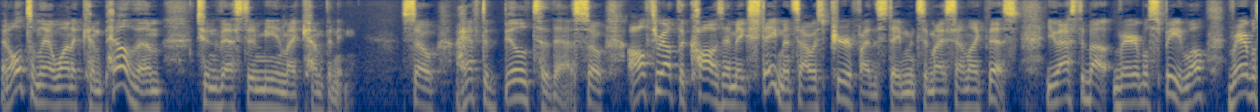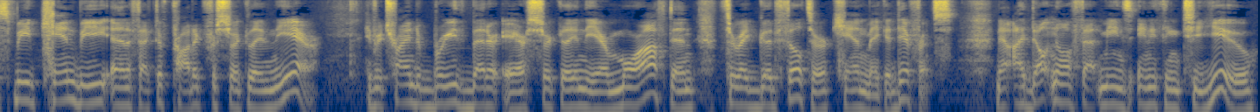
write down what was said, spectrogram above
And ultimately, I want to compel them to invest in me and my company. So I have to build to that. So all throughout the call, as I make statements, I always purify the statements. It might sound like this. You asked about variable speed. Well, variable speed can be an effective product for circulating the air. If you're trying to breathe better air, circulating the air more often through a good filter can make a difference. Now, I don't know if that means anything to you,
